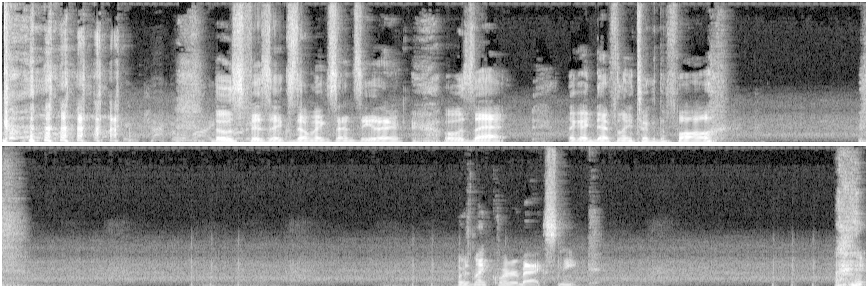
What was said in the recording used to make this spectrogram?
Cracking tackle by Those physics don't make sense either. What was that? That guy definitely took the fall. Where's my quarterback sneak? I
